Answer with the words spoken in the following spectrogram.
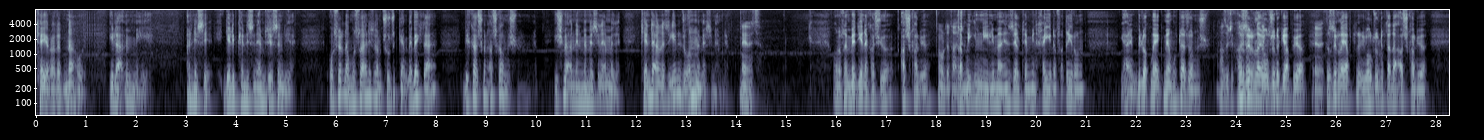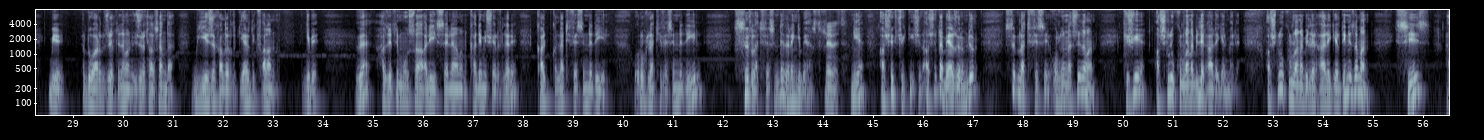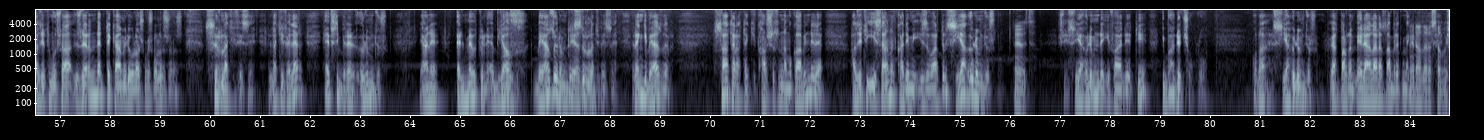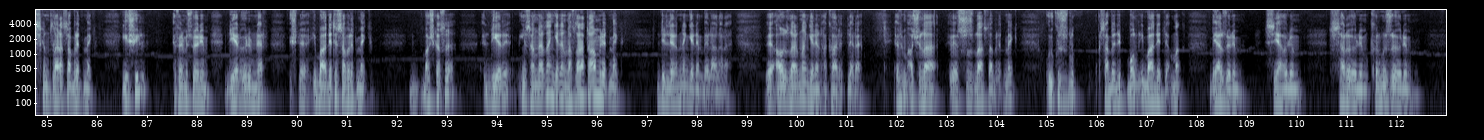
Key radadnahu ila ümmihi. Annesi gelip kendisini emzirsin diye. O sırada Musa Aleyhisselam çocukken bebek daha birkaç gün aç kalmış. Hiçbir annenin memesini emmedi. Kendi annesi gelince onun memesini emdi. Evet. Ondan sonra Medyen'e kaçıyor, aç kalıyor. Orada da aç Rabbi kalıyor. inni lima enzelte min hayrin fakirun. Yani bir lokma ekmeğe muhtaç olmuş. Azıcık Hızır'la yolculuk yapıyor. Evet. Hızır'la yaptığı yolculukta da aç kalıyor. Bir duvarı düzelttiği zaman ücret alsan da bir yiyecek alırdık, yerdik falan gibi. Ve Hz. Musa Aleyhisselam'ın kademi şerifleri kalp latifesinde değil, ruh latifesinde değil, sır latifesinde ve rengi beyazdır. Evet. Niye? Açlık çektiği için. Açlık da beyaz ölümdür. Sır latifesi olgunlaştığı zaman kişi açlığı kullanabilir hale gelmeli. Açlığı kullanabilir hale geldiğiniz zaman siz Hz. Musa üzerinden tekamüle ulaşmış olursunuz. Sır latifesi. Latifeler hepsi birer ölümdür. Yani el mevtül ebyaz beyaz ölümdür Beyaz sır ölüm. latifesi. Rengi beyazdır. Sağ taraftaki karşısında mukabilinde de Hz. İsa'nın kademi izi vardır. Siyah ölümdür. Evet. İşte siyah ölüm de ifade ettiği ibadet çokluğu. O da siyah ölümdür. Veya pardon belalara sabretmek, Belalara sabır. sıkıntılara sabretmek. Yeşil, efendim söyleyeyim, diğer ölümler işte ibadete sabretmek. Başkası diğeri insanlardan gelen laflara tahammül etmek. Dillerinden gelen belalara ve ağızlarından gelen hakaretlere. Efendim açlığa ve sızlığa sabretmek. Uykusuzluk sabredip bol ibadet yapmak. Beyaz ölüm, siyah ölüm, sarı ölüm, kırmızı ölüm.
